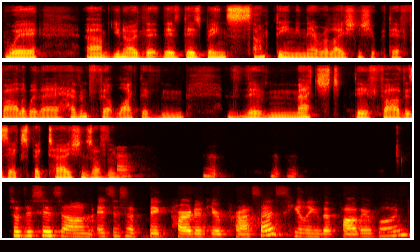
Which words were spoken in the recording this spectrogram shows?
where um, you know there's there's been something in their relationship with their father where they haven't felt like they've they've matched their father's expectations of them. Yes. So this is um is this a big part of your process healing the father wound?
